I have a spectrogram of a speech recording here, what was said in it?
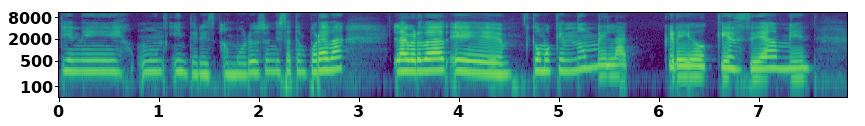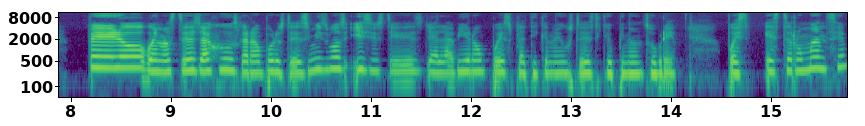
tiene un interés amoroso en esta temporada. La verdad, eh, como que no me la creo que se amen. Pero bueno, ustedes ya juzgarán por ustedes mismos y si ustedes ya la vieron, pues platíquenme ustedes qué opinan sobre pues este romance.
